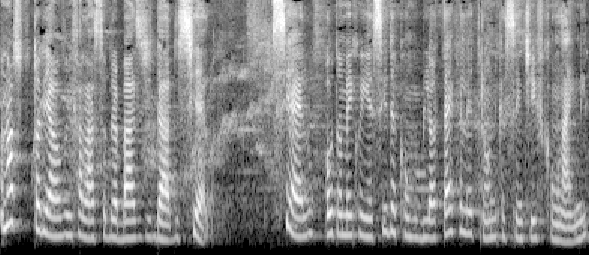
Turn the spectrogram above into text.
O nosso tutorial vem falar sobre a base de dados Cielo. Cielo, ou também conhecida como Biblioteca Eletrônica Científica Online,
